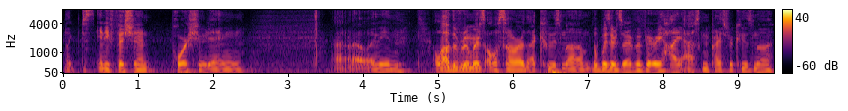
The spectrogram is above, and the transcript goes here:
like just inefficient, poor shooting. I don't know. I mean, a lot of the rumors also are that Kuzma, the Wizards have a very high asking price for Kuzma,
